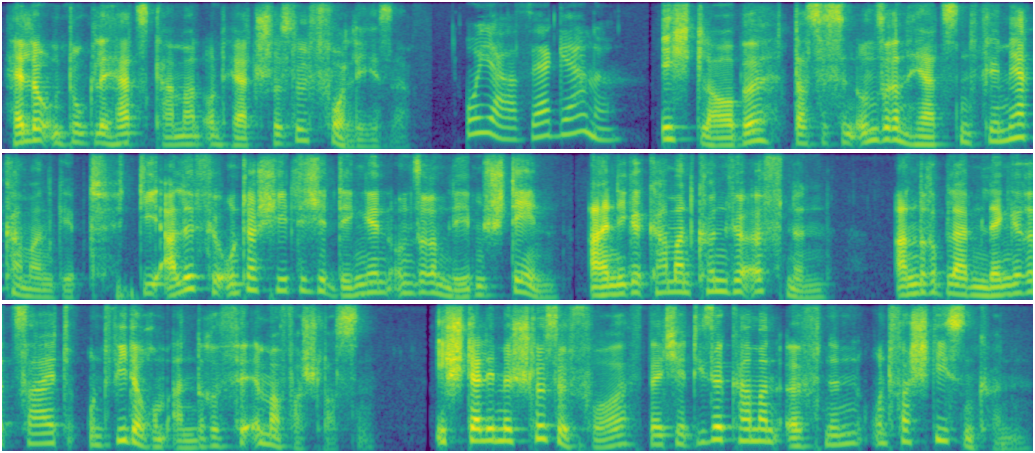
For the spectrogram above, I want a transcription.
Helle und dunkle Herzkammern und Herzschlüssel vorlese. Oh ja, sehr gerne. Ich glaube, dass es in unseren Herzen viel mehr Kammern gibt, die alle für unterschiedliche Dinge in unserem Leben stehen. Einige Kammern können wir öffnen, andere bleiben längere Zeit und wiederum andere für immer verschlossen. Ich stelle mir Schlüssel vor, welche diese Kammern öffnen und verschließen können.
